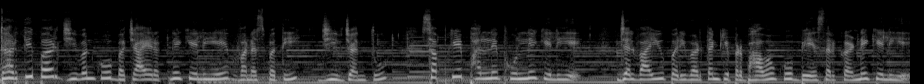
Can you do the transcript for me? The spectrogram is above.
धरती पर जीवन को बचाए रखने के लिए वनस्पति जीव जंतु सबके फलने फूलने के लिए, जलवायु परिवर्तन के प्रभावों को बेअसर करने के लिए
